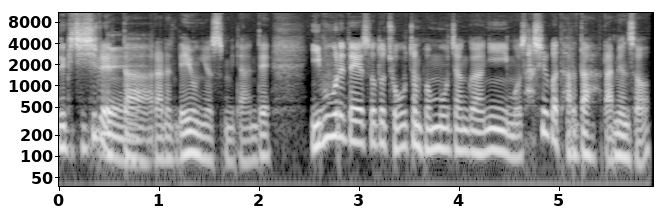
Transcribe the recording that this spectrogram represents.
이렇게 지시를 네. 했다라는 내용이었습니다. 근데 이 부분에 대해서도 조국 전 법무부 장관이 뭐 사실과 다르다라면서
